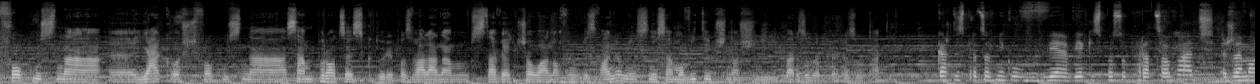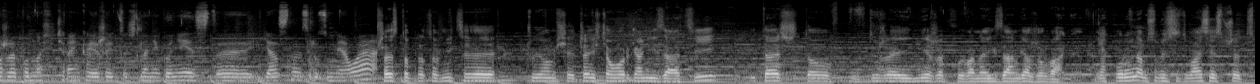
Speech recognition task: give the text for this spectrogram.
Fokus na y, jakość, fokus na sam proces, który pozwala nam stawiać czoła nowym wyzwaniom jest niesamowity i przynosi bardzo dobre rezultaty. Każdy z pracowników wie, w jaki sposób pracować, że może podnosić rękę, jeżeli coś dla niego nie jest e, jasne, zrozumiałe. Przez to pracownicy czują się częścią organizacji i też to w, w dużej mierze wpływa na ich zaangażowanie. Jak porównam sobie sytuację sprzed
